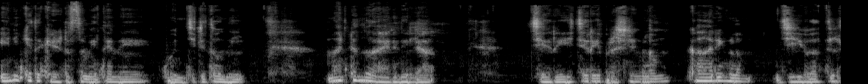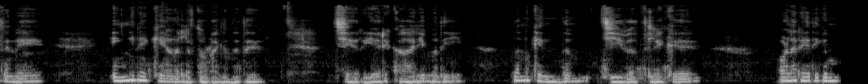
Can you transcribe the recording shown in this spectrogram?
എനിക്കത് കേട്ട സമയത്ത് തന്നെ പുഞ്ചിരി തോന്നി. മറ്റൊന്നും ആയിരുന്നില്ല. ചെറിയ ചെറിയ പ്രശ്നങ്ങളും കാര്യങ്ങളും ജീവിതത്തിൽ തന്നെ ഇങ്ങനെയൊക്കെയാണല്ലോ തുടങ്ങുന്നത്. ചെറിയൊരു കാര്യം മതി. നമുക്കെന്തും ജീവിതത്തിലേക്ക് വളരെയധികം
